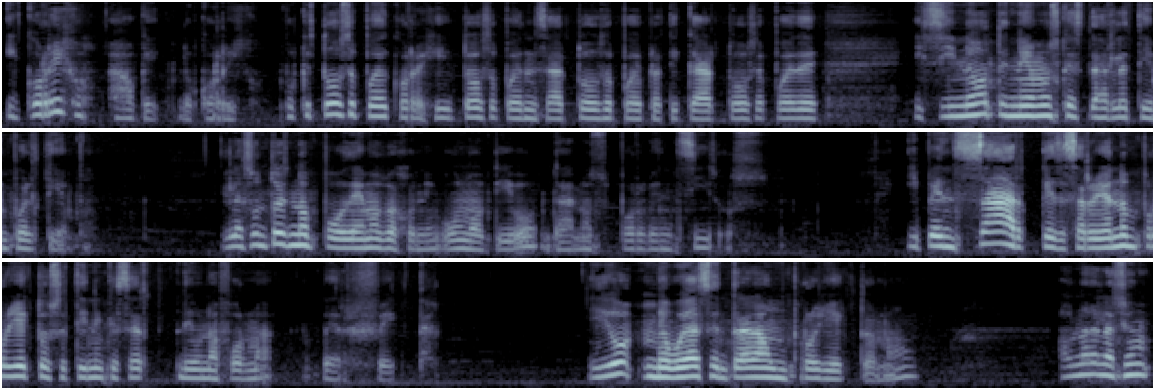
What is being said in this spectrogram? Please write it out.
Y corrijo. Ah, ok, lo corrijo. Porque todo se puede corregir, todo se puede analizar, todo se puede platicar, todo se puede... Y si no, tenemos que darle tiempo al tiempo. El asunto es no podemos bajo ningún motivo darnos por vencidos. Y pensar que desarrollando un proyecto se tiene que hacer de una forma perfecta. Y yo me voy a centrar a un proyecto, ¿no? A una relación,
